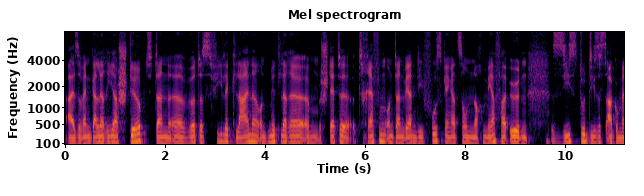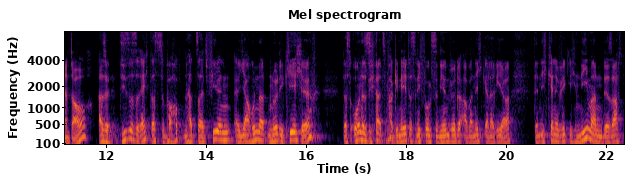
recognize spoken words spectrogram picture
Also wenn Galeria stirbt, dann äh, wird es viele kleine und mittlere ähm, Städte treffen und dann werden die Fußgängerzonen noch mehr veröden. Siehst du dieses Argument auch? Also dieses Recht, das zu behaupten, hat seit vielen äh, Jahrhunderten nur die Kirche, dass ohne sie als Magnet es nicht funktionieren würde, aber nicht Galeria. Denn ich kenne wirklich niemanden, der sagt,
